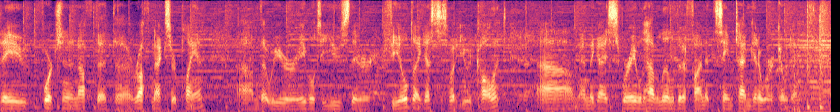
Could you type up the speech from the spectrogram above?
today, fortunate enough that the Roughnecks are playing, um, that we were able to use their field, I guess is what you would call it. Um, and the guys were able to have a little bit of fun at the same time, get a workout in.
